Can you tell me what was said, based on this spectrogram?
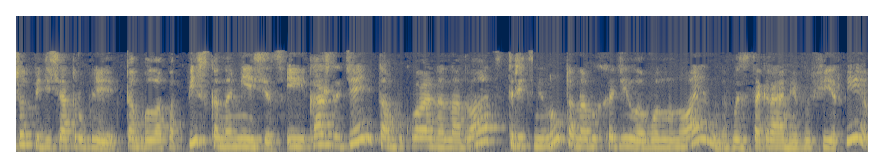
750 рублей. Там была подписка на месяц, и каждый день там буквально на 20-30 минут она выходила в онлайн, в Инстаграме, в эфир, и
